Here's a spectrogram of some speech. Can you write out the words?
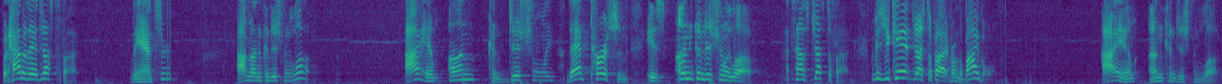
But how do they justify it? The answer I'm unconditionally loved. I am unconditionally, that person is unconditionally loved. That's how it's justified. Because you can't justify it from the Bible. I am unconditionally loved.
